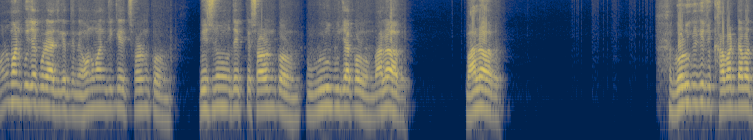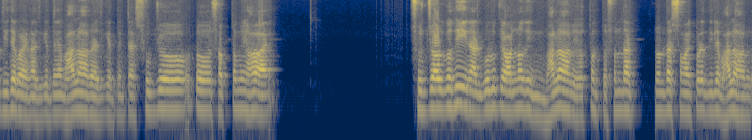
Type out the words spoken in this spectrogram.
হনুমান পূজা করে আজকের দিনে, হনুমানজিকে স্মরণ করুন, বিষ্ণুদেবকে স্মরণ করুন, গুরু পূজা করুন, ভালো হবে। ভালো হবে। গরুকে কিছু খাবার দাবার দিতে পারেন আজকের দিনে, ভালো হবে আজকের দিনটা। সূর্য তো সপ্তমী হয়। সূর্য অর্ঘ দিন আর গরুকে অন্য দিন ভালো হবে, অত্যন্ত সন্ধ্যার সন্ধ্যার সময় করে দিলে ভালো হবে।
